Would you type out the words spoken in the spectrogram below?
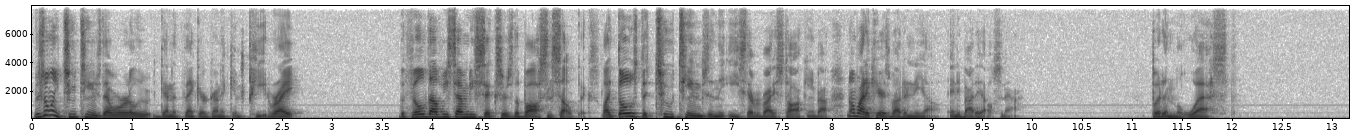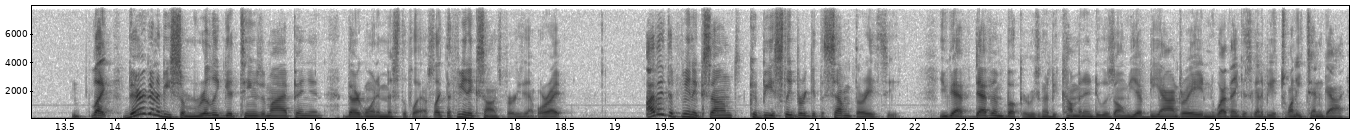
there's only two teams that we're really going to think are going to compete, right? The Philadelphia 76ers, the Boston Celtics. Like, those the two teams in the East everybody's talking about. Nobody cares about any, anybody else now. But in the West, like, there are going to be some really good teams, in my opinion, that are going to miss the playoffs. Like the Phoenix Suns, for example, right? I think the Phoenix Suns could be a sleeper to get the seventh or eighth seed. You have Devin Booker, who's going to be coming into his own. You have DeAndre Ayton, who I think is going to be a 2010 guy.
